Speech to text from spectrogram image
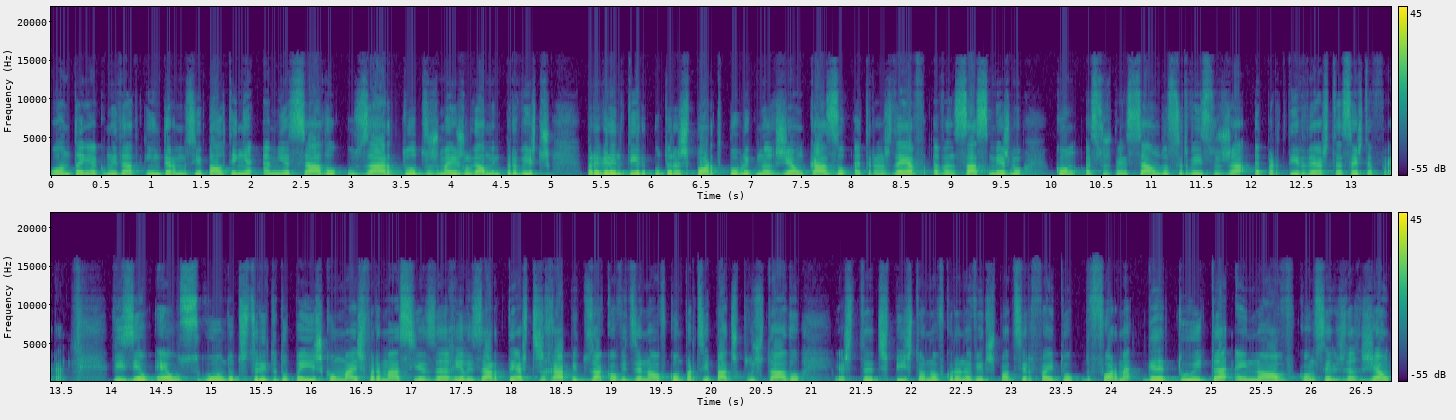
Ontem a Comunidade Intermunicipal tinha ameaçado usar todos os meios legalmente previstos para garantir o transporte público na região caso a Transdev avançasse mesmo com a suspensão do serviço já a partir desta sexta-feira. Viseu é o segundo distrito do país com mais farmácias a realizar testes rápidos à Covid-19 com participados pelo Estado. Este despiste ao novo coronavírus pode ser feito de forma gratuita em nove conselhos da região.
